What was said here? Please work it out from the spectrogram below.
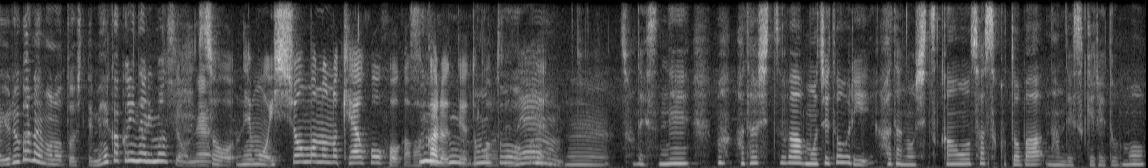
揺るがないものとして明確になりますよね。そうねもう一生もののケア方法がわかるっていうところでね。うんうん。うん。そうですね、まあ、肌質は文字通り肌の質感を指す言葉なんですけれども、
